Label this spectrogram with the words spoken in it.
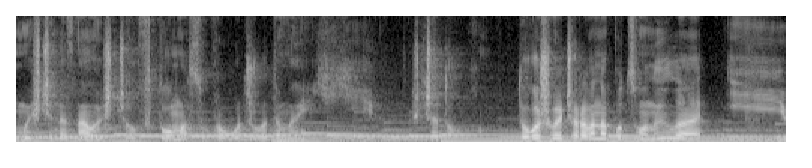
Ми ще не знали, що втома супроводжуватиме її ще довго. Того ж вечора вона подзвонила, і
